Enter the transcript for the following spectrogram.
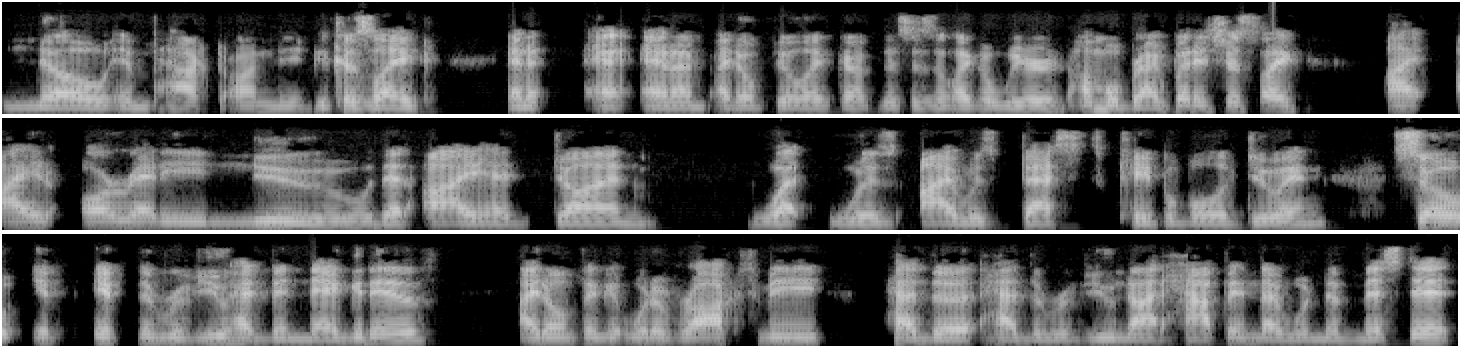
no impact on me because like and and I'm, I don't feel like uh, this isn't like a weird humble brag, but it's just like I I already knew that I had done what was I was best capable of doing. So if if the review had been negative, I don't think it would have rocked me. Had the had the review not happened, I wouldn't have missed it.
